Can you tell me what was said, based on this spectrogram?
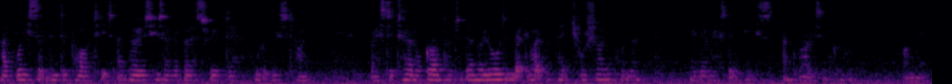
have recently departed and those whose anniversary of death fall at this time. Rest eternal grant unto them, O Lord, and let light perpetual shine upon them. May they rest in peace and rise in glory. Amen.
